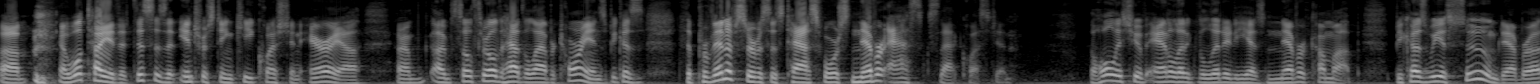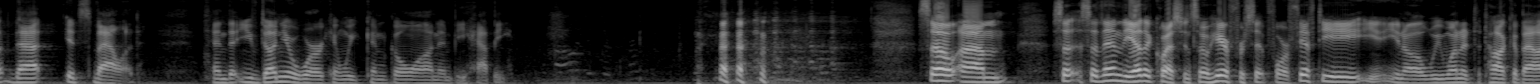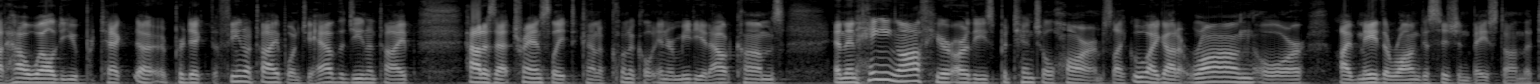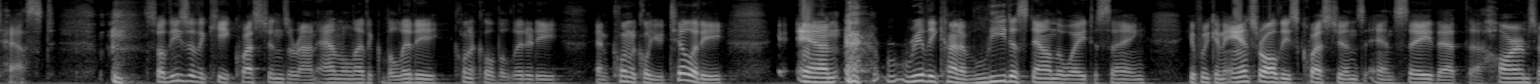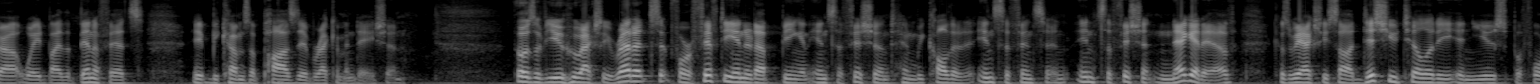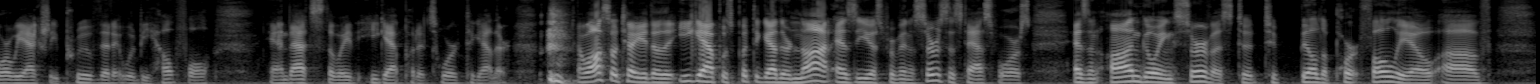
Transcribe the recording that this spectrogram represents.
Um, I will tell you that this is an interesting key question area. And I'm, I'm so thrilled to have the laboratorians because the Preventive Services Task Force never asks that question. The whole issue of analytic validity has never come up because we assume, Deborah, that it's valid and that you've done your work and we can go on and be happy. so, um, so, so then the other question. So here for CYP 450, you, you know, we wanted to talk about how well do you protect, uh, predict the phenotype once you have the genotype? How does that translate to kind of clinical intermediate outcomes? And then hanging off here are these potential harms, like, ooh, I got it wrong, or I've made the wrong decision based on the test. so these are the key questions around analytic validity, clinical validity, and clinical utility, and really kind of lead us down the way to saying if we can answer all these questions and say that the harms are outweighed by the benefits, it becomes a positive recommendation. Those of you who actually read it, CYP 450 ended up being an insufficient, and we called it an insufficient, insufficient negative because we actually saw disutility in use before we actually proved that it would be helpful. And that's the way the EGAPP put its work together. I will also tell you, though, that EGAPP was put together not as the U.S. Preventive Services Task Force, as an ongoing service to, to build a portfolio of,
